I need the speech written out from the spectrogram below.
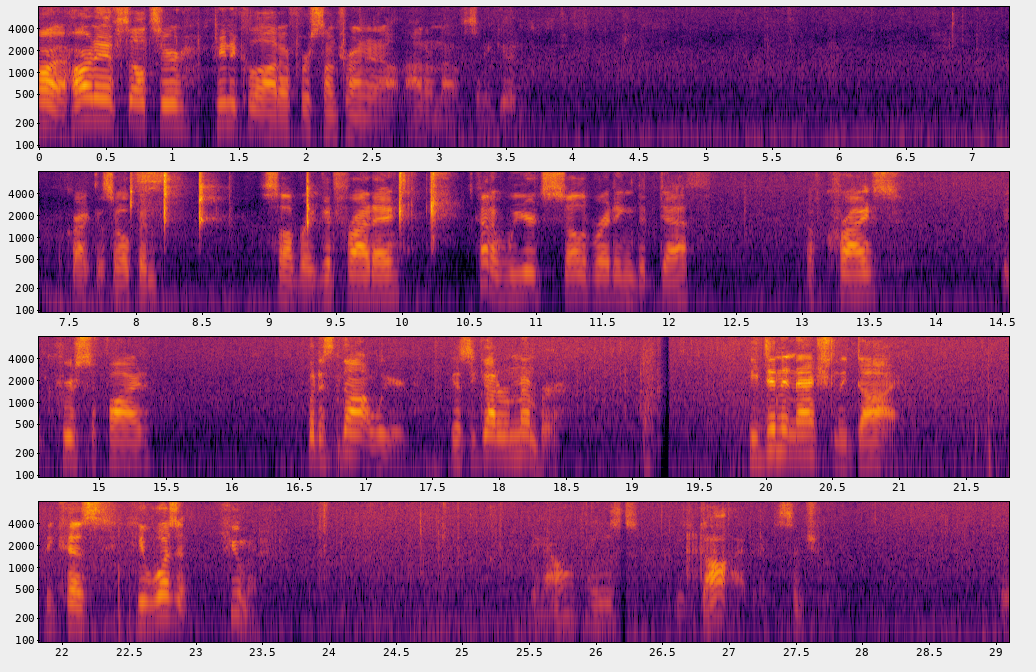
All right, hard AF seltzer, pina colada. First time trying it out. I don't know if it's any good. Crack this open. Celebrate Good Friday. It's kind of weird celebrating the death of Christ, being crucified. But it's not weird because you got to remember, he didn't actually die because he wasn't human. You know, he was, he was God essentially. He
